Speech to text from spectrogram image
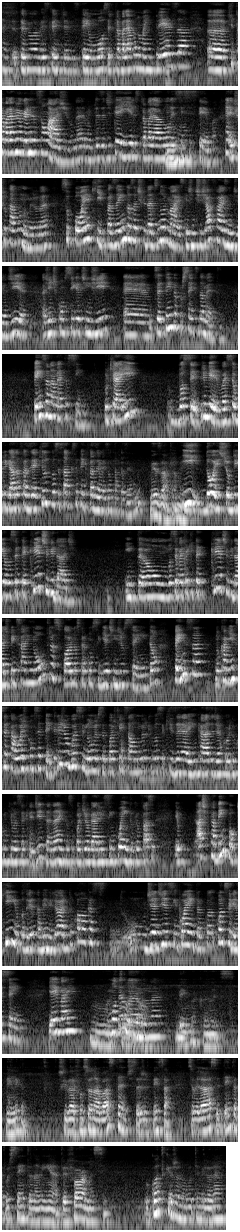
É, te- teve uma vez que eu entrevistei um moço, ele trabalhava numa empresa ah, que trabalhava em organização ágil, né? Era uma empresa de TI, eles trabalhavam nesse sistema. É, Ele chutava o número, né? Suponha que fazendo as atividades normais que a gente já faz no dia a dia, a gente consiga atingir é, 70% da meta. Pensa na meta sim. Porque aí você, primeiro, vai ser obrigado a fazer aquilo que você sabe que você tem que fazer, mas não tá fazendo. Exatamente. E dois, te obriga você a ter criatividade. Então, você vai ter que ter criatividade, pensar em outras formas para conseguir atingir o 100. Então, pensa no caminho que você está hoje você tenta. Ele jogou esse número, você pode pensar o número que você quiser aí em casa de acordo com o que você acredita, né? Então, você pode jogar ali 50, o que eu faço, eu acho que tá bem pouquinho, poderia estar tá bem melhor, então coloca o dia a dia 50, quanto seria 100? E aí vai hum, modelando, né? Bem bacana isso, bem legal. Acho que vai funcionar bastante se a gente pensar se eu melhorar 70% na minha performance, o quanto que eu já não vou ter melhorar?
